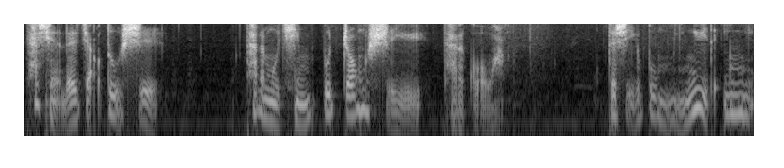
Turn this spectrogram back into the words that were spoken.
他选择的角度是，他的母亲不忠实于他的国王，这是一个不名誉的阴影。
